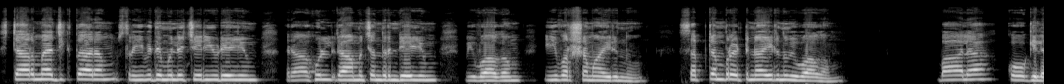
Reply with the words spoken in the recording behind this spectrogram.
സ്റ്റാർ മാജിക് താരം ശ്രീവിദ്യ മുല്ലച്ചേരിയുടെയും രാഹുൽ രാമചന്ദ്രന്റെയും വിവാഹം ഈ വർഷമായിരുന്നു. സെപ്റ്റംബർ എട്ടിനായിരുന്നു വിവാഹം. ബാല കോകില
